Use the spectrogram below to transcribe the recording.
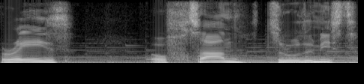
rays of sun through the mist.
